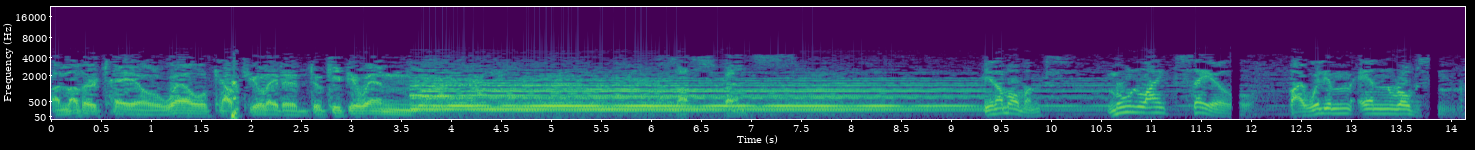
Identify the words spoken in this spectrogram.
another tale well calculated to keep you in suspense. In a moment, Moonlight Sail by William N. Robson.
